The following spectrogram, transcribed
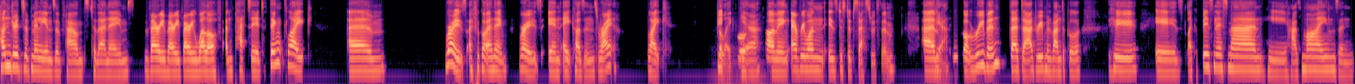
hundreds of millions of pounds to their names. Very, very, very well off and petted. Think like um Rose, I forgot her name. Rose in Eight Cousins, right? Like like, yeah, charming. Everyone is just obsessed with them. Um, yeah, You've got Reuben, their dad, Reuben Vanderpoel, who is like a businessman. He has mines and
